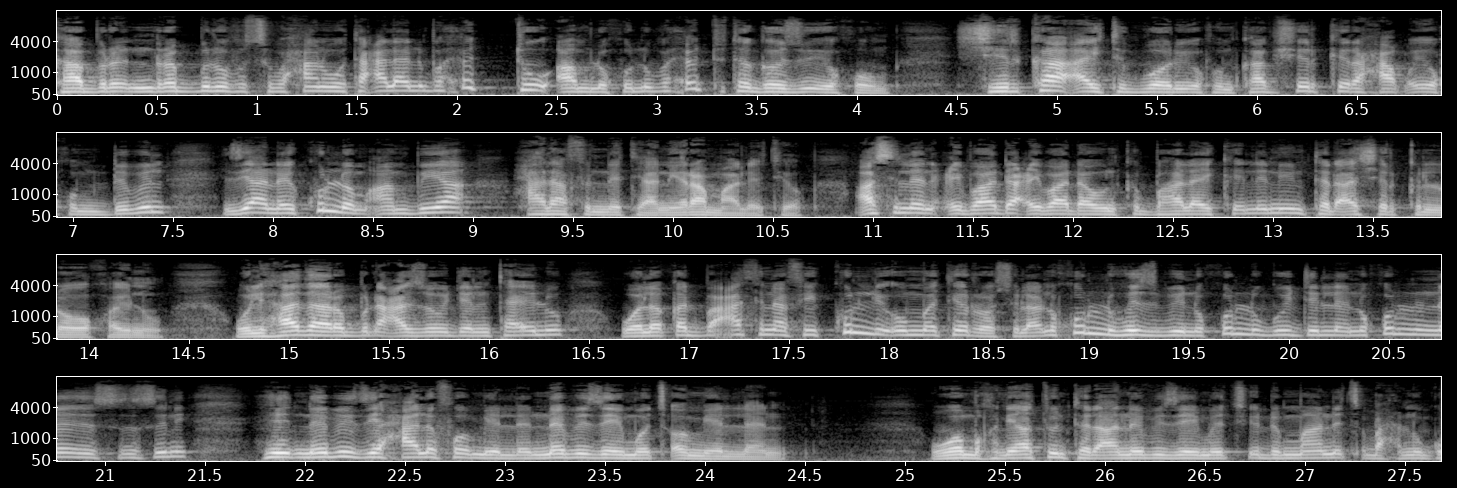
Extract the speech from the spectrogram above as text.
ካብ ንረቢ ስብሓን ወተላ ንብሕቱ ኣምልኹ ንብሕቱ ተገዝ ኢኹም ሽርካ ኣይትግበሩ ኢኹም ካብ ሽርኪ ረሓቑ ኢኹም ድብል እዚኣ ናይ ኩሎም ኣንብያ ሓላፍነት እያ ነራ ማለት እዮም ኣስለን ዕባዳ ዕባዳ እውን ክበሃል ኣይክእልን እዩ እተ ሽርክ ኣለዎ ኮይኑ ወሃ ረብና ዘ ወጀል እንታይ ኢሉ ወለቀድ በዓትና ፊ ኩል እመት ረሱላ ንኩሉ ህዝቢ ንኩሉ ጉጅለ ንኩሉ ስኒ ነብ ዘይሓለፎም የለን ነብ ዘይመፆም የለን እዎ ምክንያቱ እተ ነቢ ዘይመፅኡ ድማ ፅባሕ ንግ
